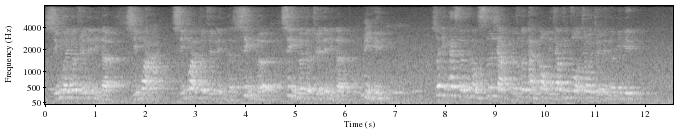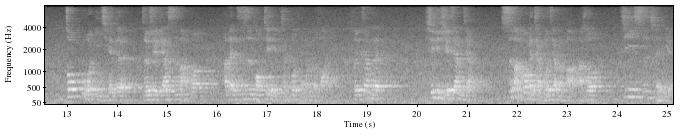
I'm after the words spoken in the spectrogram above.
行为就决定你的习惯，习惯就决定你的性格，性格就决定你的命运。所以你开始有这种思想，有这个感动，你这样去做，就会决定你的命运。中国以前的哲学家司马光，他在《知识通鉴》也讲过同样的话，所以这样的心理学这样讲，司马光也讲过这样的话，他说：“积思成言，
